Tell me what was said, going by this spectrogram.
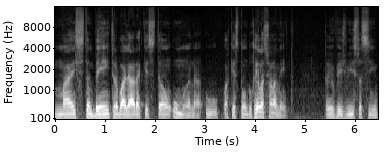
mas também trabalhar a questão humana, o, a questão do relacionamento. Então eu vejo isso assim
